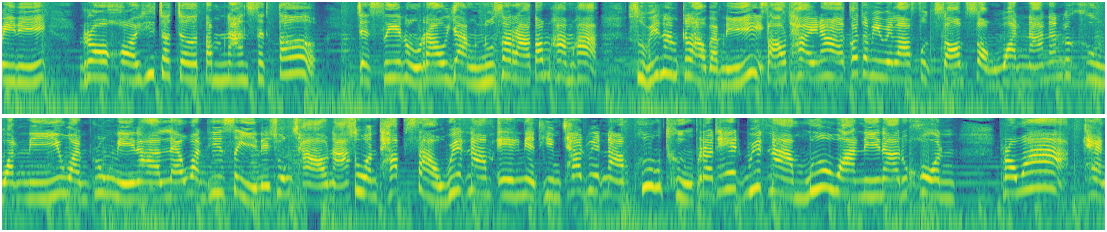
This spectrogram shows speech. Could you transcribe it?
ปีนี้ รอคอยที่จะเจอตำนานเซตเตอร์ เจ็ดซีนของเราอย่างนุสราต้อมคำค่ะสื่อเวียดนามกล่าวแบบนี้ สาวไทยนะคะ ก็จะมีเวลาฝึกซ้อม 2 วันนะ นั่นก็คือวันนี้วันพรุ่งนี้นะคะ แล้ววันที่ 4 ในช่วงเช้านะ ส่วนทัพสาวเวียดนามเองเนี่ย ทีมชาติเวียดนามเพิ่งถึงประเทศเวียดนามเมื่อวานนี้นะทุกคน เพราะว่าแข่ง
